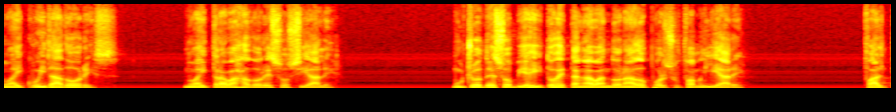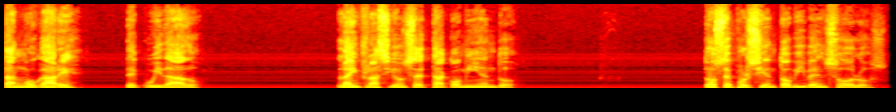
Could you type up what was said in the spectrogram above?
No hay cuidadores. No hay trabajadores sociales. Muchos de esos viejitos están abandonados por sus familiares. Faltan hogares de cuidado. La inflación se está comiendo 12% viven solos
